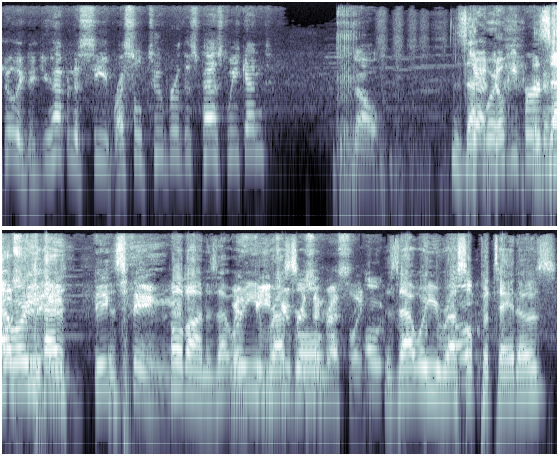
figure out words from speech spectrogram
Billy, did you happen to see WrestleTuber this past weekend? No. Is that yeah, where, Dokibird is that where you had? big is- thing. Hold on, is that where you VTubers wrestle? and wrestling. Oh, Is that where you wrestle Oh. potatoes?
